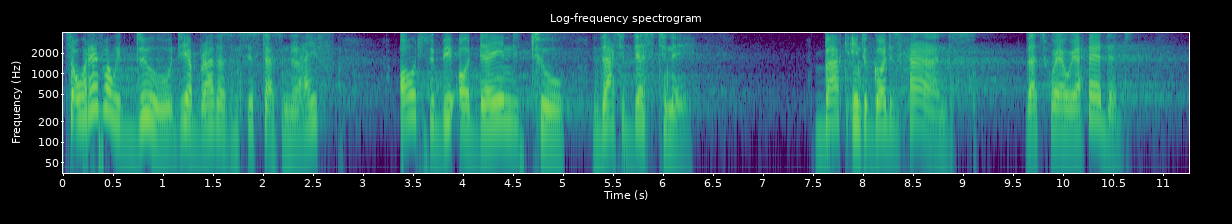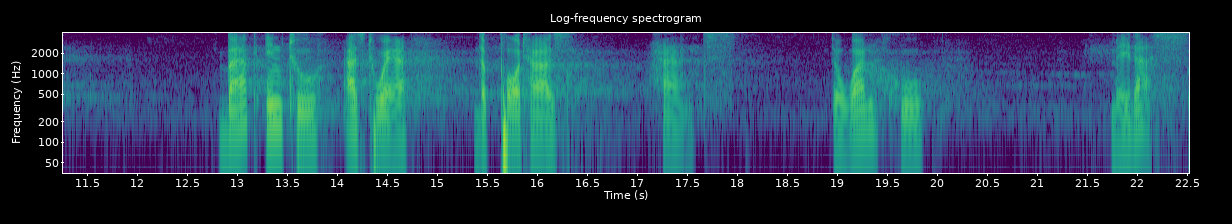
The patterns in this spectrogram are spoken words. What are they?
So, whatever we do, dear brothers and sisters in life, ought to be ordained to that destiny, back into God's hands. That's where we are headed. Back into, as to where, the potter's hands, the one who made us.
